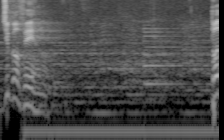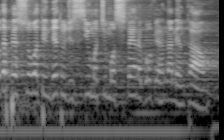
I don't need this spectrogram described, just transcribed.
de governo. Toda pessoa tem dentro de si uma atmosfera governamental.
